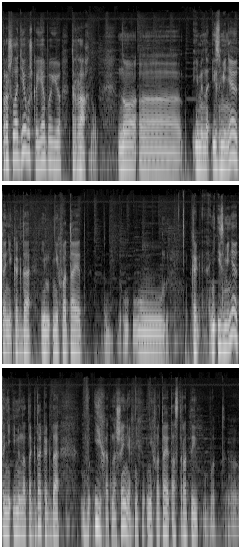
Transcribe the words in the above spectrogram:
прошла девушка, я бы ее трахнул. Но э, именно изменяют они, когда им не хватает у- как, изменяют они именно тогда, когда в их отношениях не, не хватает остроты. Вот, э,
